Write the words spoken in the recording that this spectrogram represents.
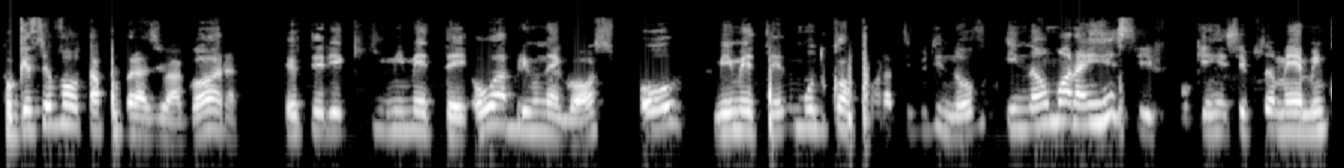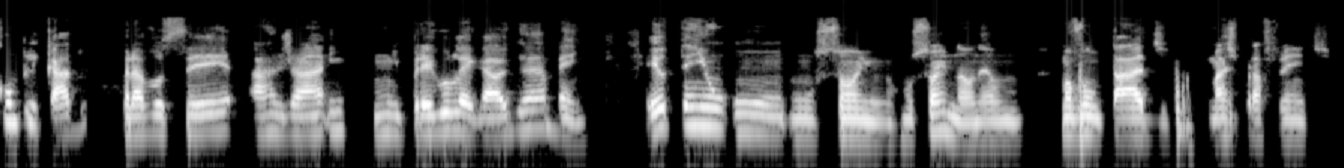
Porque se eu voltar para o Brasil agora, eu teria que me meter ou abrir um negócio ou me meter no mundo corporativo de novo e não morar em Recife, porque em Recife também é bem complicado para você arranjar um emprego legal e ganhar bem. Eu tenho um, um sonho, um sonho não, né? Um, uma vontade mais para frente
